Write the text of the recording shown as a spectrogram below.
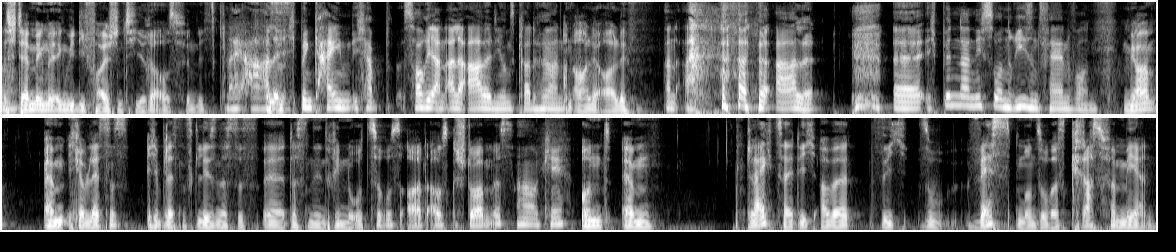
Es sterben immer irgendwie die falschen Tiere aus, finde ich. Naja, Aale, ich bin kein, ich habe, sorry an alle Aale, die uns gerade hören. An Aale, Aale. An alle Aale. Äh, ich bin da nicht so ein Riesenfan von. Ja, ähm, ich glaube letztens, ich habe letztens gelesen, dass das, äh, dass eine Rhinoceros-Art ausgestorben ist. Ah, okay. Und ähm, gleichzeitig aber sich so Wespen und sowas krass vermehren.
